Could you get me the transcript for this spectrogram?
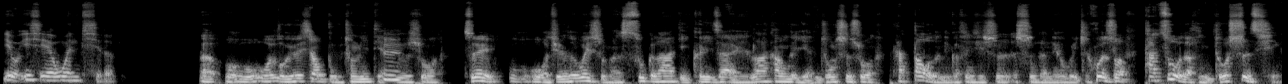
有一些问题的。呃，我我我我又想补充一点，嗯。就是说，所以我我觉得为什么苏格拉底可以在拉康的眼中是说他到了那个分析师师的那个位置，或者说他做的很多事情，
